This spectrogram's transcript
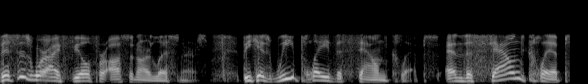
this is where I feel for us and our listeners because we play the sound clips, and the sound clips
